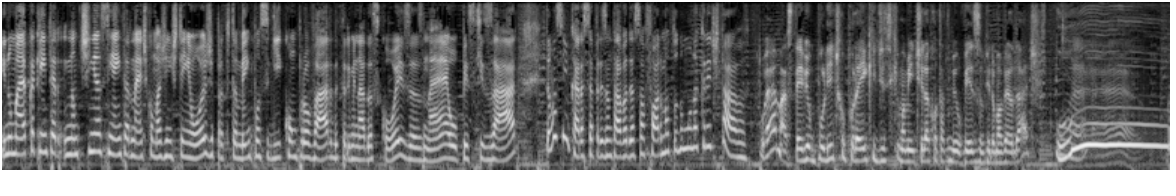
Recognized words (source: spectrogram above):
E numa época que a inter- não tinha assim a internet como a gente tem hoje, pra tu também conseguir comprovar determinadas coisas, né? Ou pesquisar. Então, assim, o cara se apresentava dessa forma, todo mundo acreditava. Ué, mas teve um político por aí que disse que uma mentira contada mil vezes vira uma verdade. Uh!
